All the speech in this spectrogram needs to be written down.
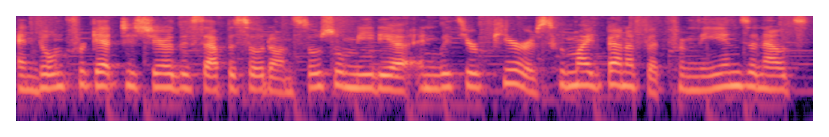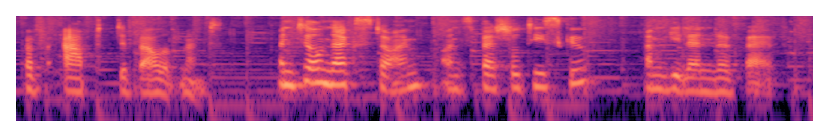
And don't forget to share this episode on social media and with your peers who might benefit from the ins and outs of app development. Until next time on Specialty Scoop, I'm Guylaine Lefebvre.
